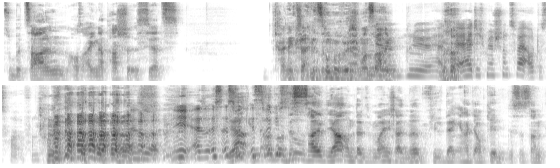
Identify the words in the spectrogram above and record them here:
zu bezahlen aus eigener Tasche ist jetzt keine kleine Summe, würde ich mal sagen. Nö, nö, hätte, hätte ich mir schon zwei Autos von. Also, nee, also es ist, ja, wirklich, ist also wirklich das so. ist halt, ja, und das meine ich halt, ne, viele denken halt, ja, okay, das ist dann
